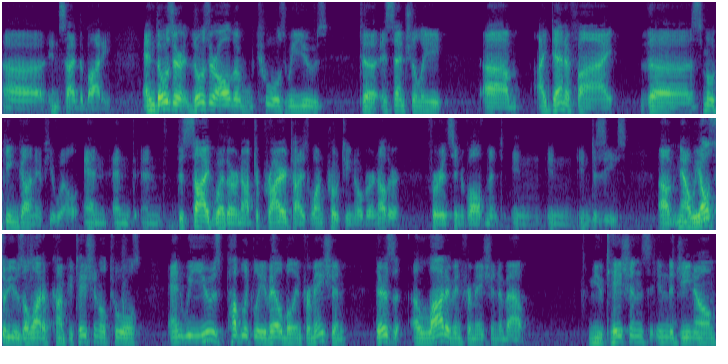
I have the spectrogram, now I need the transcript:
uh, inside the body? And those are those are all the tools we use to essentially um, identify the smoking gun, if you will, and and and decide whether or not to prioritize one protein over another for its involvement in in in disease. Um, now we also use a lot of computational tools, and we use publicly available information. There's a lot of information about mutations in the genome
